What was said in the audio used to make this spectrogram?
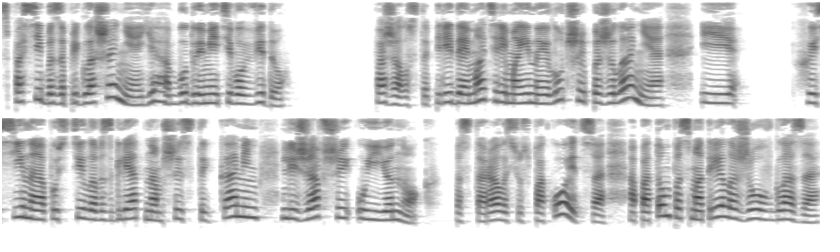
Спасибо за приглашение, я буду иметь его в виду. Пожалуйста, передай матери мои наилучшие пожелания и...» Хесина опустила взгляд на мшистый камень, лежавший у ее ног. Постаралась успокоиться, а потом посмотрела Жоу в глаза.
